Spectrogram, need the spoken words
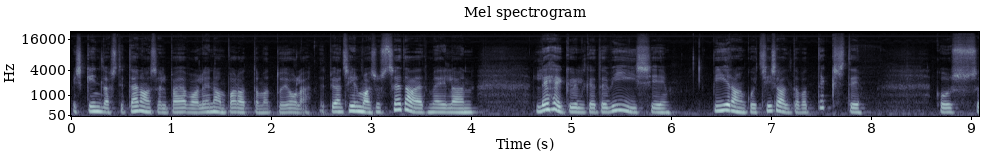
mis kindlasti tänasel päeval enam paratamatu ei ole, et pean silmas just seda, et meil on lehekülgede viisi piiranguid sisaldavat teksti, kus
